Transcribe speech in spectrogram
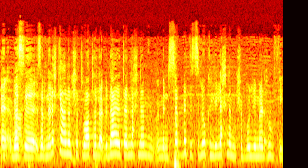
أه بس إذا بدنا نحكي عن الخطوات هلأ بداية نحن بنثبت السلوك اللي نحن بنحبه اللي مرغوب فيه.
